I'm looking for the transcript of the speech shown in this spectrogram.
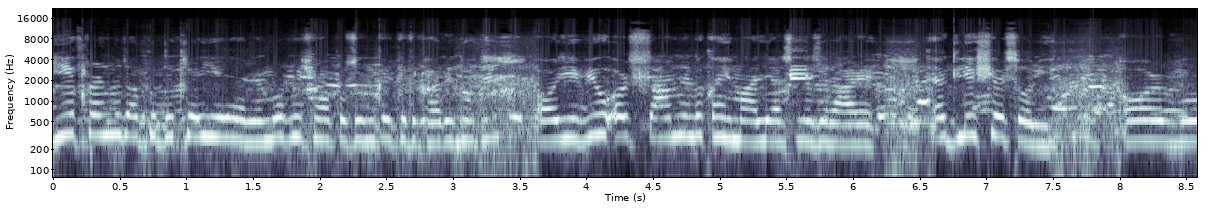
ये फ्रंट में जो आपको दिख रही है रेनबो बीच मैं आपको जूम करके दिखा देता हूँ। और ये व्यू और सामने देखो हिमालयास नज़र आ रहे हैं। ग्लेशियर सॉरी और वो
